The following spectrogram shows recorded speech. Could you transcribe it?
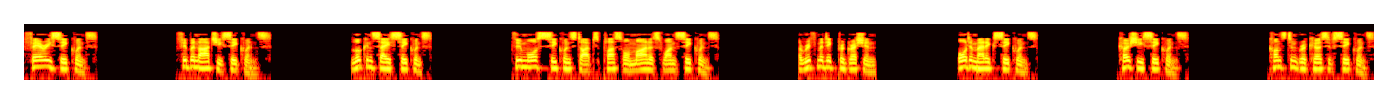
Farey sequence. Fibonacci sequence. Look and say sequence. Thue-Morse sequence types plus or minus one sequence. Arithmetic progression. Automatic sequence Cauchy sequence. Constant recursive sequence.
